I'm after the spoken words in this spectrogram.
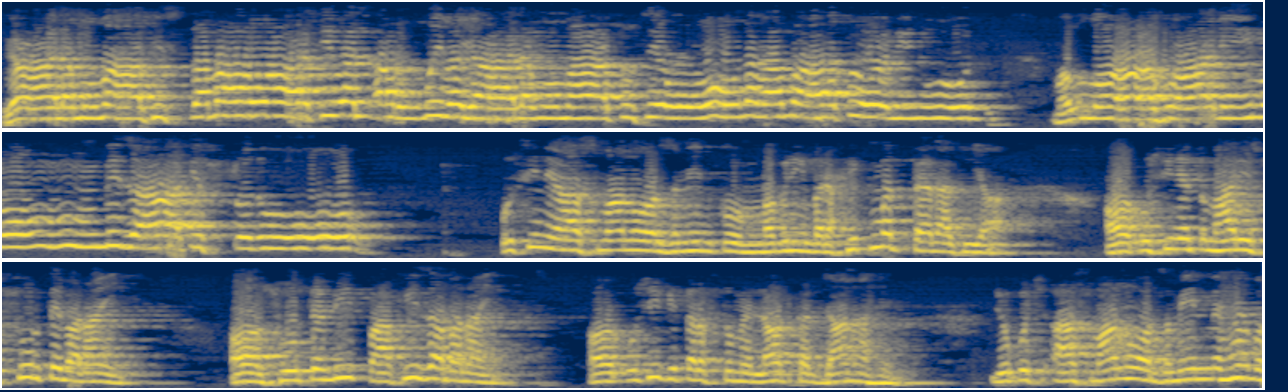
يعلم ما في السماوات والأرض ويعلم ما تسرون وما تعلنون۔ واللہ علیم بذات الصدور۔ اسی نے آسمانوں اور زمین کو مبنی بر حکمت پیدا کیا اور اسی نے تمہاری صورتیں بنائیں۔ اور صورتیں بھی پاکیزہ بنائیں۔ اور اسی کی طرف تمہیں لوٹ کر جانا ہے۔ جو کچھ آسمانوں اور زمین میں ہے، وہ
